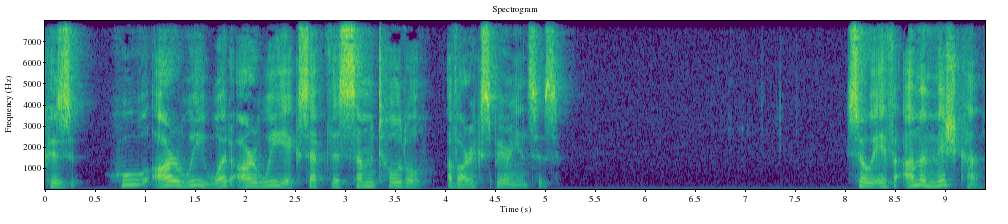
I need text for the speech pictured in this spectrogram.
Because who are we? What are we except the sum total of our experiences? So if I'm a Mishkan,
